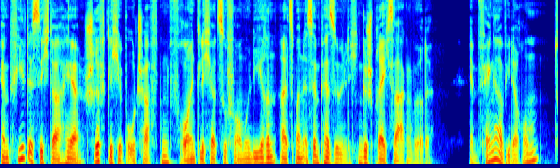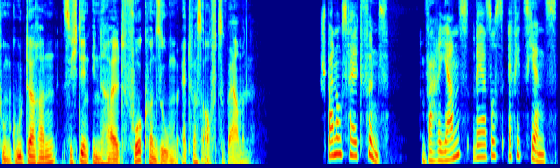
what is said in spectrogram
empfiehlt es sich daher, schriftliche Botschaften freundlicher zu formulieren, als man es im persönlichen Gespräch sagen würde. Empfänger wiederum tun gut daran, sich den Inhalt vor Konsum etwas aufzuwärmen. Spannungsfeld 5 Varianz versus Effizienz.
